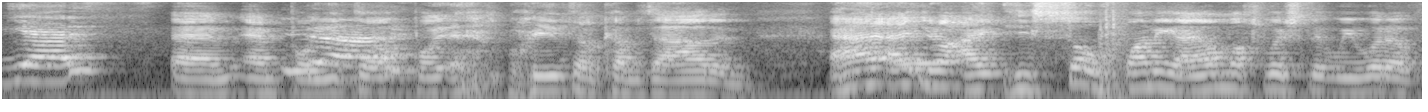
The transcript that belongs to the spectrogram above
yes. and and Pollito, Yeah. Comes out and, and I, I you know I he's so funny. I almost wish that we would have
